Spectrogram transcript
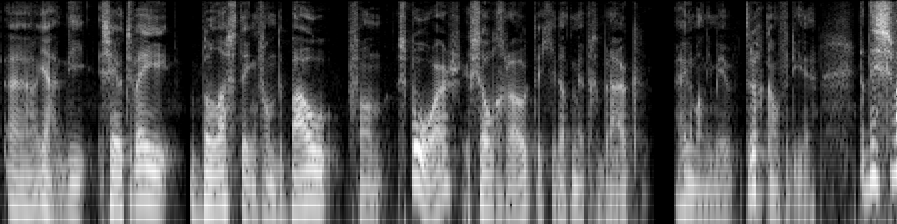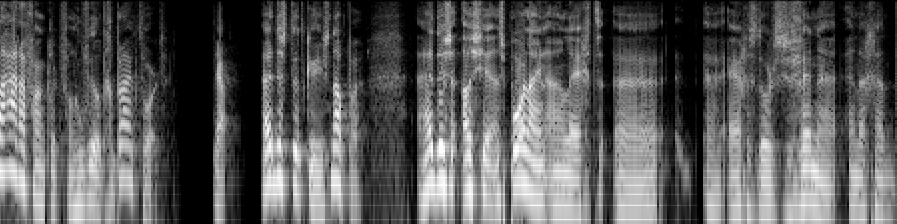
eh, ja, die CO2-belasting van de bouw van spoor is zo groot dat je dat met gebruik helemaal niet meer terug kan verdienen. Dat is zwaar afhankelijk van hoeveel het gebruikt wordt. Ja. Dus dat kun je snappen. Dus als je een spoorlijn aanlegt eh, ergens door de Cevennes en daar gaat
